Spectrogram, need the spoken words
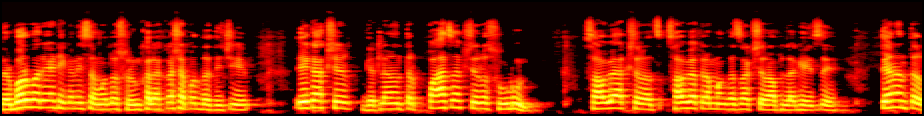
तर बरोबर या ठिकाणी समजलं शृंखला कशा पद्धतीची आहे? एक अक्षर घेतल्यानंतर पाच अक्षरं सोडून सहाव्या अक्षराचं सहाव्या क्रमांकाचं अक्षर आपल्याला घ्यायचं आहे त्यानंतर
